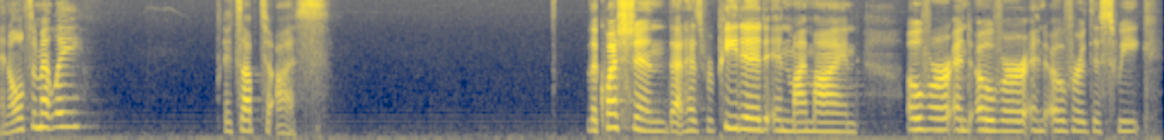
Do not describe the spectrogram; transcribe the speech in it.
And ultimately, it's up to us. The question that has repeated in my mind over and over and over this week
